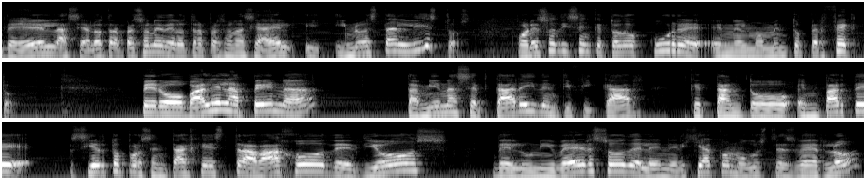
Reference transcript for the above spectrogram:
De él hacia la otra persona y de la otra persona hacia él. Y, y no están listos. Por eso dicen que todo ocurre en el momento perfecto. Pero vale la pena también aceptar e identificar que tanto en parte cierto porcentaje es trabajo de Dios, del universo, de la energía como gustes verlo,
